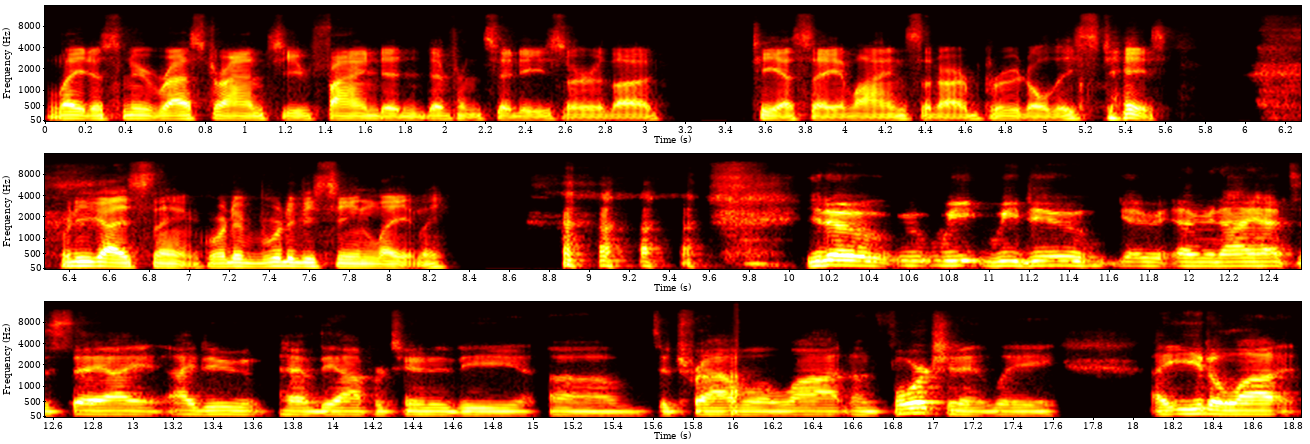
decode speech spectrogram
latest new restaurants you find in different cities or the TSA lines that are brutal these days. What do you guys think? What have what have you seen lately? you know, we we do. I mean, I have to say, I I do have the opportunity um, to travel a lot. Unfortunately, I eat a lot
